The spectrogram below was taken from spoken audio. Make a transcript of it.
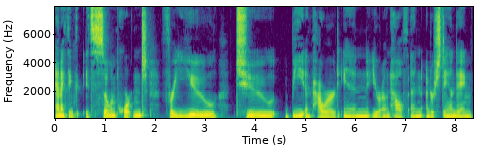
And I think it's so important for you to be empowered in your own health and understanding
